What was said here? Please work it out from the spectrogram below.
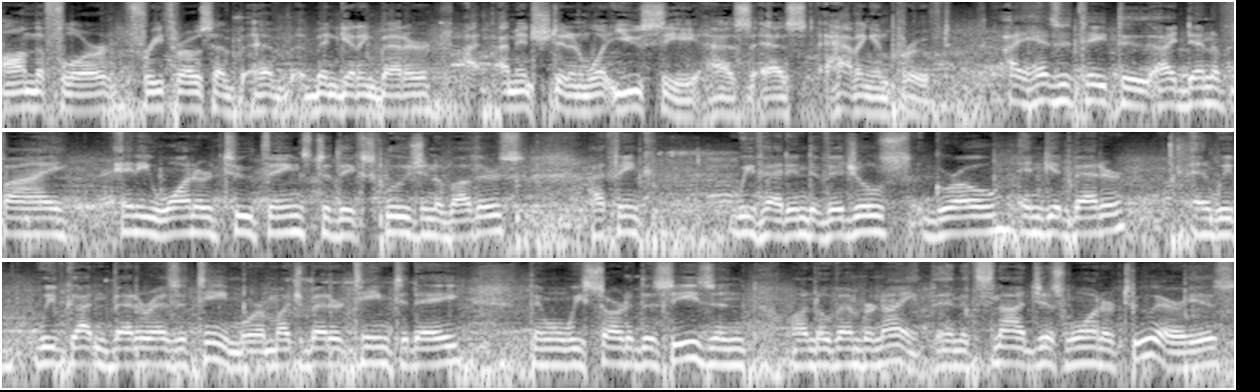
on the floor. Free throws have, have been getting better. I, am interested in what you see as, as having improved. I hesitate to identify any one or two things to the exclusion of others. I think we've had individuals grow and get better, and we've we've gotten better as a team. We're a much better team today than when we started the season on November 9th. And it's not just one or two areas;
